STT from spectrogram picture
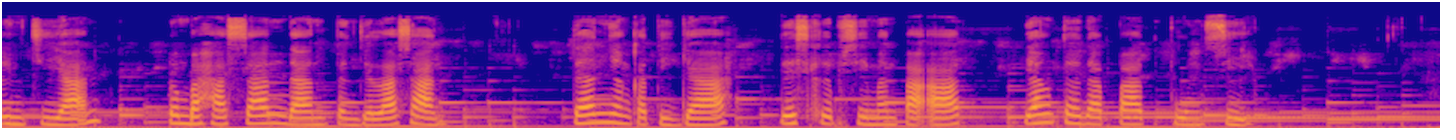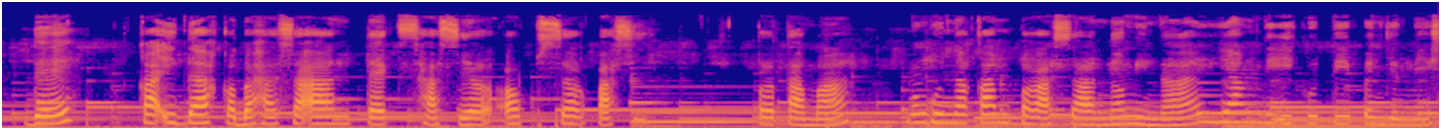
rincian, pembahasan, dan penjelasan. Dan yang ketiga, deskripsi manfaat yang terdapat fungsi. D Kaidah kebahasaan teks hasil observasi. Pertama, menggunakan perasa nominal yang diikuti penjenis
